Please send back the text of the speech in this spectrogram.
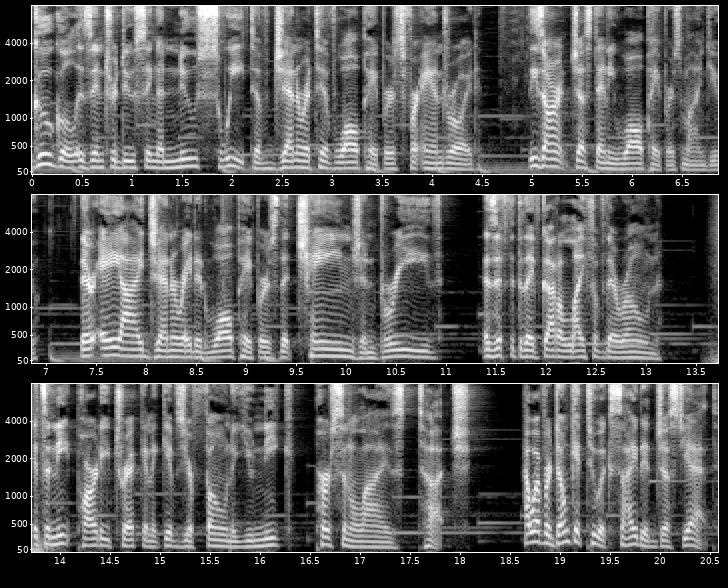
Google is introducing a new suite of generative wallpapers for Android. These aren't just any wallpapers, mind you. They're AI-generated wallpapers that change and breathe, as if they've got a life of their own. It's a neat party trick and it gives your phone a unique, personalized touch. However, don't get too excited just yet.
